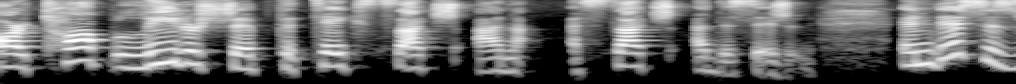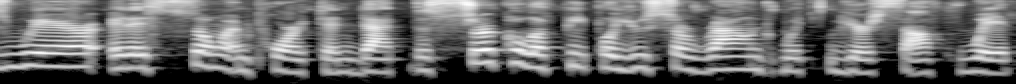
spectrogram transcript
our top leadership to take such an such a decision. And this is where it is so important that the circle of people you surround with yourself with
